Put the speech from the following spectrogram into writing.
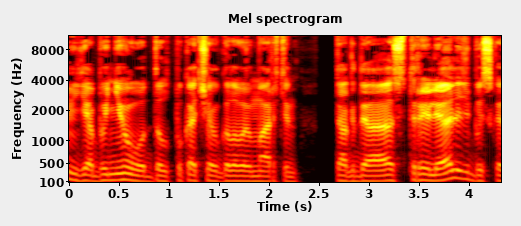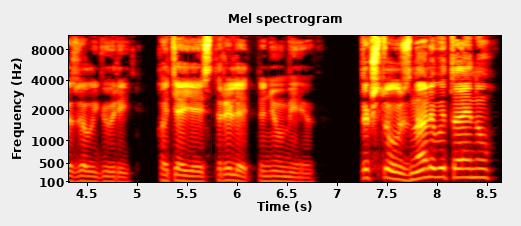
«Я бы не отдал», — покачал головой Мартин. «Тогда стрелялись бы», — сказал Юрий. «Хотя я и стрелять-то не умею». «Так что, узнали вы тайну?»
